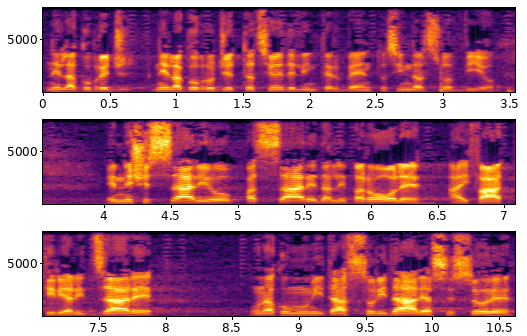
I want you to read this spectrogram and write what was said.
nella, coprogettazione dell'intervento sin dal suo avvio. È necessario passare dalle parole ai fatti, realizzare una comunità solidale, Assessore,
